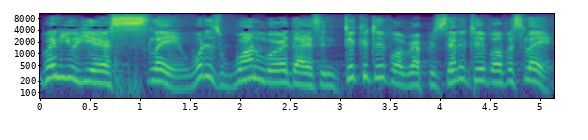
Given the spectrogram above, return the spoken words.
When you hear slave, what is one word that is indicative or representative of a slave?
